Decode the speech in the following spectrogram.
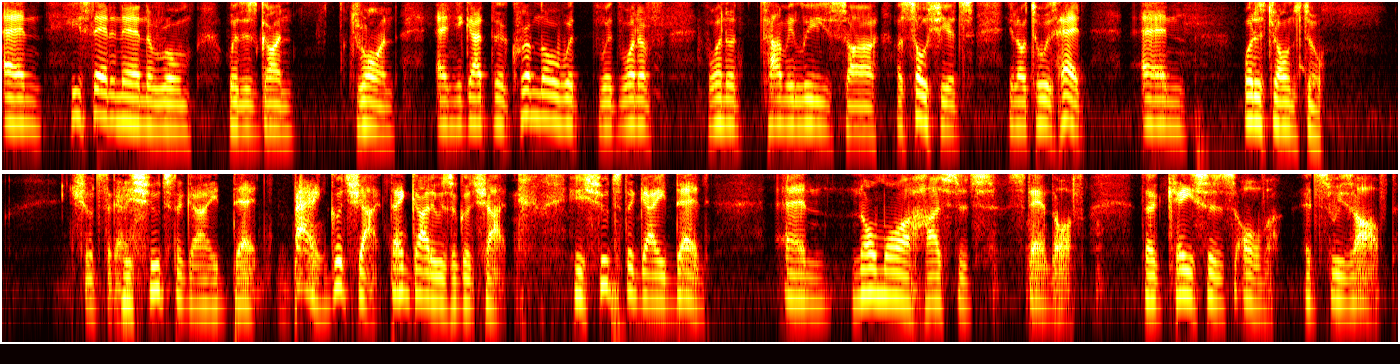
and he's standing there in the room with his gun drawn, and you got the criminal with with one of one of Tommy Lee's uh, associates, you know, to his head, and what does Jones do? Shoots the guy. He shoots the guy dead. Bang! Good shot. Thank God he was a good shot. He shoots the guy dead, and no more hostage standoff. The case is over. It's resolved.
